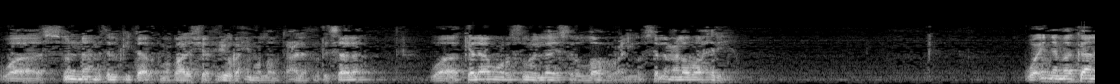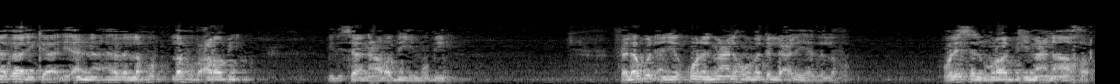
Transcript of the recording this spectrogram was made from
والسنة مثل الكتاب كما قال الشافعي رحمه الله تعالى في الرسالة وكلام رسول الله صلى الله عليه وسلم على ظاهره. وإنما كان ذلك لأن هذا اللفظ لفظ عربي بلسان عربي مبين. فلا بد أن يكون المعنى هو ما دل عليه هذا اللفظ وليس المراد به معنى آخر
